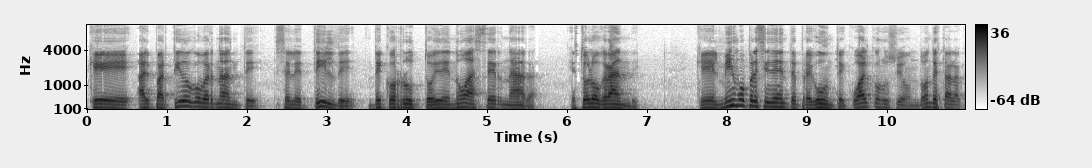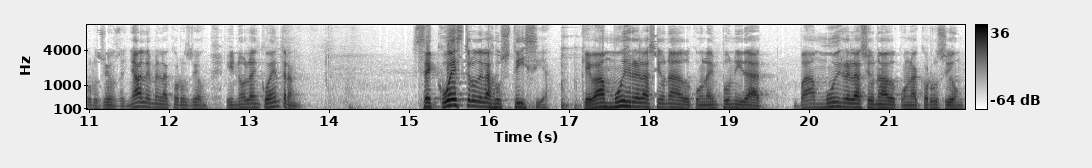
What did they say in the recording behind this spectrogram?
que al partido gobernante se le tilde de corrupto y de no hacer nada. Esto es lo grande. Que el mismo presidente pregunte cuál corrupción, dónde está la corrupción, señáleme la corrupción y no la encuentran. Secuestro de la justicia, que va muy relacionado con la impunidad, va muy relacionado con la corrupción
